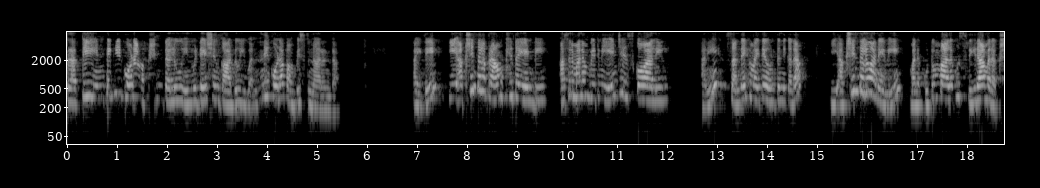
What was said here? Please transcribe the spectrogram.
ప్రతి ఇంటికి కూడా అక్షింతలు ఇన్విటేషన్ కార్డు ఇవన్నీ కూడా పంపిస్తున్నారంట. అయితే ఈ అక్షింతల ప్రాముఖ్యత ఏంటి? అసలు మనం వీటిని ఏం చేసుకోవాలి? అని సందేహం అయితే ఉంటుంది కదా? ఈ అక్షింతలు అనేవి మన కుటుంబాలకు శ్రీరామ రక్ష.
